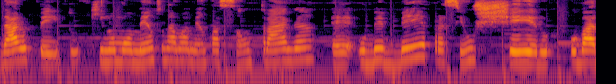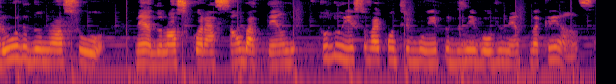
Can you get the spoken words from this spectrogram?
dar o peito, que no momento da amamentação traga é, o bebê para si, o cheiro, o barulho do nosso, né, do nosso coração batendo, tudo isso vai contribuir para o desenvolvimento da criança.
